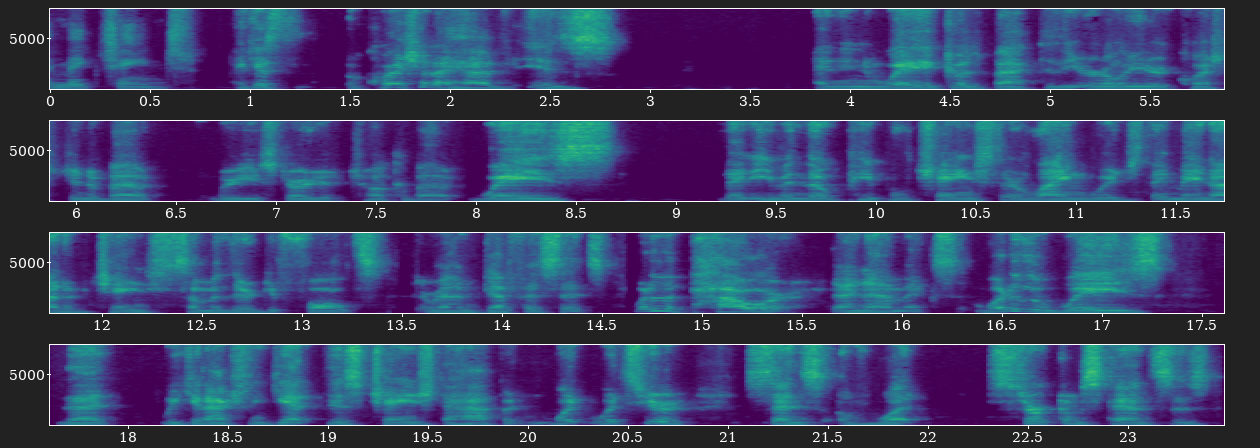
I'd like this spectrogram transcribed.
and make change. I guess a question I have is, and in a way, it goes back to the earlier question about where you started to talk about ways that even though people change their language, they may not have changed some of their defaults around deficits. What are the power dynamics? What are the ways that we can actually get this change to happen? What, what's your sense of what circumstances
